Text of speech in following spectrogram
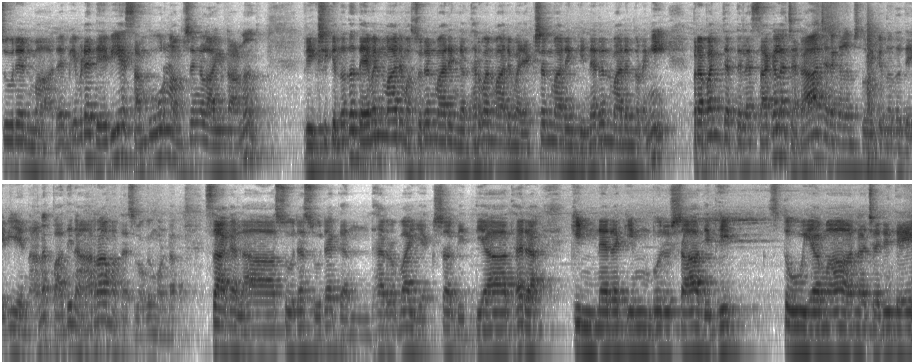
സുരന്മാരും ഇവിടെ ദേവിയെ സമ്പൂർണ അംശങ്ങളായിട്ടാണ് വീക്ഷിക്കുന്നത്. ദേവന്മാരും അസുരന്മാരും ഗന്ധർവന്മാരും യക്ഷന്മാരും കിന്നരന്മാരും തുടങ്ങി പ്രപഞ്ചത്തിലെ സകല ചരാചരങ്ങളും സ്തുതിക്കുന്നത് ദേവി എന്നാണ് പതിനാറാമത്തെ ശ്ലോകം കൊണ്ട്. സകലാസുര സുര ഗന്ധർവ യക്ഷ വിദ്യാധര കിന്നര കിംപുരുഷാദിഭി സ്തൂയമാന ചരിതേ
